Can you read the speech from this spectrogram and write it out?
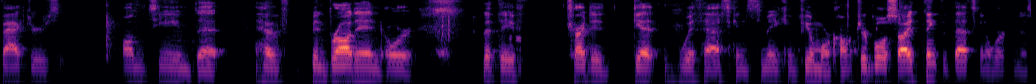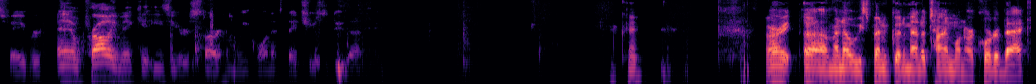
factors on the team that have been brought in or that they've tried to get with Haskins to make him feel more comfortable. So I think that that's going to work in his favor, and it'll probably make it easier to start him week one if they choose to do that. Okay. All right. Um, I know we spent a good amount of time on our quarterback,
